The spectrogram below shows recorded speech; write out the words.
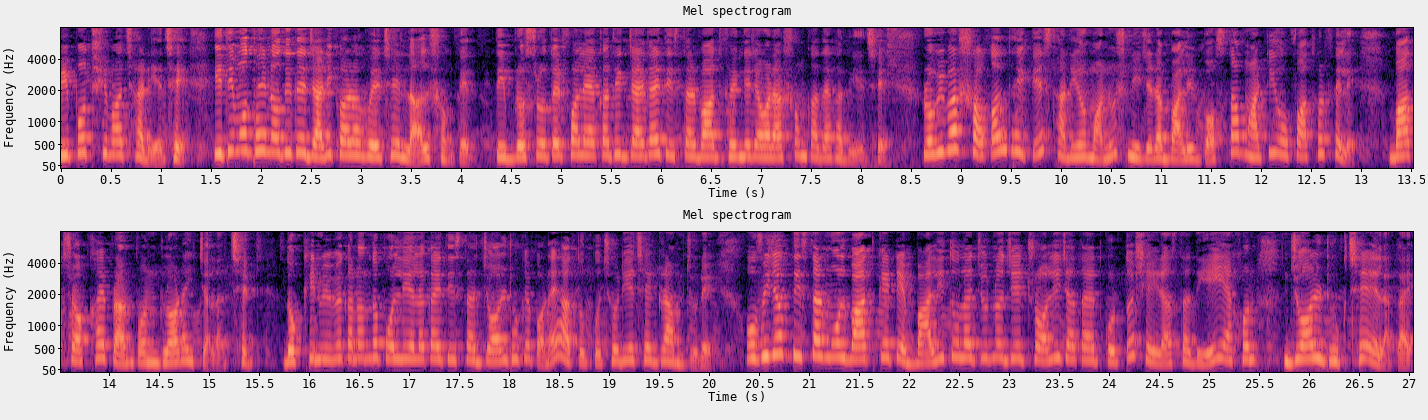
বিপদ সীমা ছাড়িয়েছে। ইতিমধ্যেই নদীতে জারি করা হয়েছে লাল সংকেত। তীব্র স্রোতের ফলে একাধিক জায়গায় তিস্তার বাঁধ ভেঙে যাওয়ার আশঙ্কা দেখা দিয়েছে। রবিবার সকাল থেকে স্থানীয় মানুষ নিজেরা বালির বস্তা, মাটি ও পাথর ফেলে বাঁধ রক্ষায় প্রাণপণ লড়াই চালাচ্ছেন। দক্ষিণ বিবেকানন্দ পল্লী এলাকায় তিস্তার জল ঢুকে পড়ায় আতঙ্ক ছড়িয়েছে গ্রাম জুড়ে। অভিযোগ তিস্তার মূল বাঁধ কেটে বালি তোলার জন্য যে ট্রলি যাতায়াত করত সেই রাস্তা দিয়েই এখন জল ঢুকছে এলাকায়।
